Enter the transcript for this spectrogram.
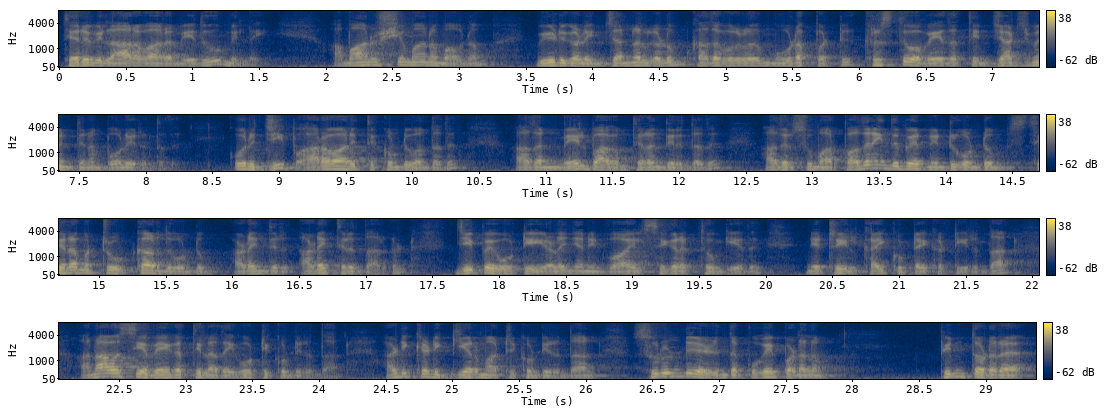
தெருவில் ஆரவாரம் எதுவும் இல்லை. அமானுஷ்யமான மௌனம் வீடுகளின் ஜன்னல்களும் கதவுகளும் மூடப்பட்டு கிறிஸ்துவ வேதத்தின் ஜட்ஜ்மெண்ட் தினம் போல் இருந்தது. ஒரு ஜீப் ஆரவாரித்து கொண்டு வந்தது. அதன் மேல்பாகம் திறந்திருந்தது. அதில் சுமார் பதினைந்து பேர் நின்று கொண்டும் ஸ்திரமற்று உட்கார்ந்து கொண்டும் அடைந்திரு அடைத்திருந்தார்கள். ஜீப்பை ஓட்டிய இளைஞனின் வாயில் சிகரெட் தொங்கியது. நெற்றியில் கைக்குட்டை கட்டியிருந்தான். அனாவசிய வேகத்தில் அதை ஓட்டிக் கொண்டிருந்தான் அடிக்கடி கியர் மாற்றிக் கொண்டிருந்தான். சுருண்டு எழுந்த புகைப்படலம் பின்தொடர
